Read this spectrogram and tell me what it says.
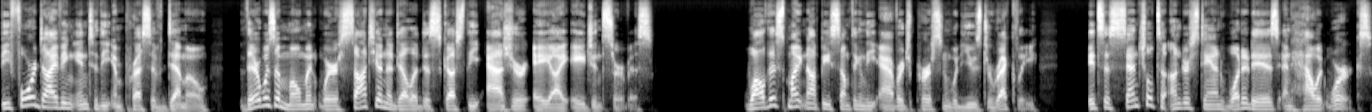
Before diving into the impressive demo, there was a moment where Satya Nadella discussed the Azure AI Agent Service. While this might not be something the average person would use directly, it's essential to understand what it is and how it works.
